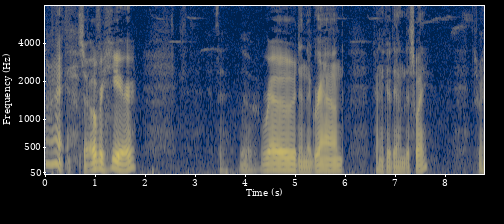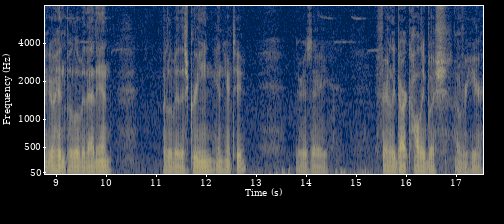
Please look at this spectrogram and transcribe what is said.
All right, so over here, the, the road and the ground kind of go down this way. So we're going to go ahead and put a little bit of that in. Put a little bit of this green in here too. There is a fairly dark holly bush over here.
